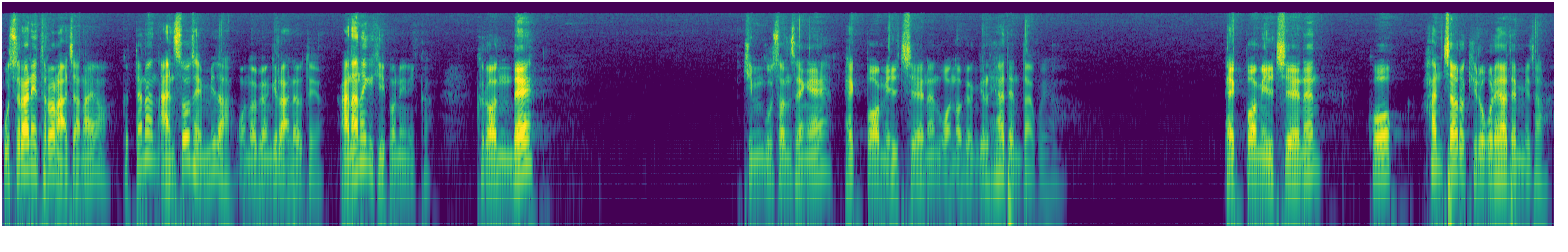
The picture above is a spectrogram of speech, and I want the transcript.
고스란히 드러나잖아요. 그때는 안 써도 됩니다. 원어 변기를 안 해도 돼요. 안 하는 게 기본이니까. 그런데 김구 선생의 백범일지에는 원어 변기를 해야 된다고요. 백범일지에는 꼭 한자로 기록을 해야 됩니다.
